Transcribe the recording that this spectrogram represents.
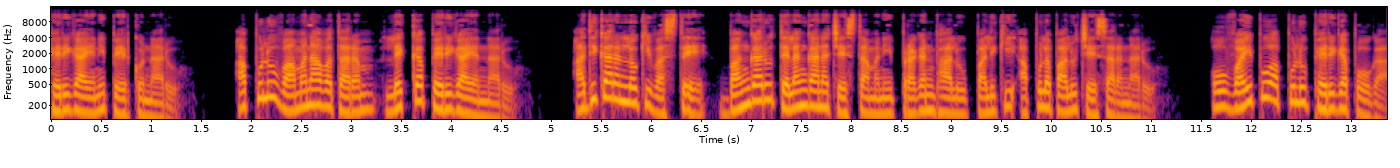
పెరిగాయని పేర్కొన్నారు. అప్పులు వామనావతారం లెక్క పెరిగాయన్నారు. అధికారంలోకి వస్తే బంగారు తెలంగాణ చేస్తామని ప్రగన్భాలు పలికి అప్పులపాలు చేశారన్నారు. ఓ వైపు అప్పులు పెరిగపోగా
